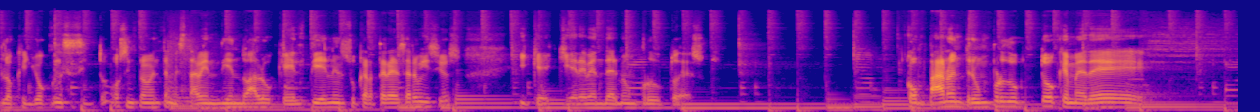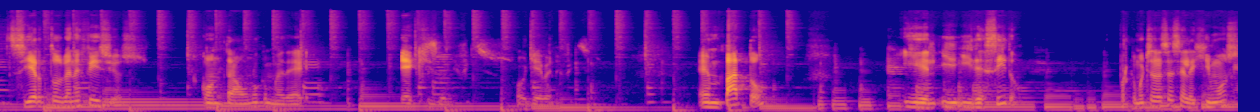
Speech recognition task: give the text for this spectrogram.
lo que yo necesito? ¿O simplemente me está vendiendo algo que él tiene en su cartera de servicios y que quiere venderme un producto de esos? Comparo entre un producto que me dé ciertos beneficios contra uno que me dé X beneficios o Y beneficios empato y, decido. Porque muchas veces elegimos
